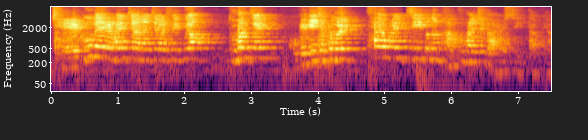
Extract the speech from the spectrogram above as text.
재구매를 할지 안 할지 알 수 있고요. 두 번째, 고객이 제품을 사용할지 또는 반품할지도 알 수 있다고요.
